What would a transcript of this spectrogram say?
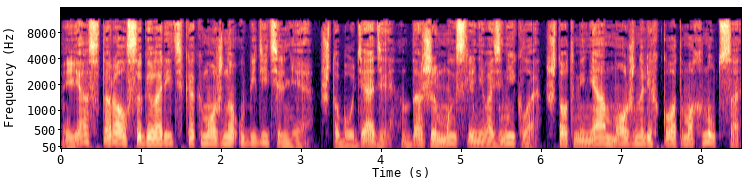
Я старался говорить как можно убедительнее, чтобы у дяди даже мысли не возникло, что от меня можно легко отмахнуться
